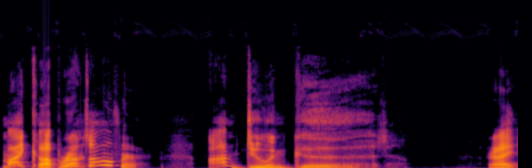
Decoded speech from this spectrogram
My cup runs over. I'm doing good. Right?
